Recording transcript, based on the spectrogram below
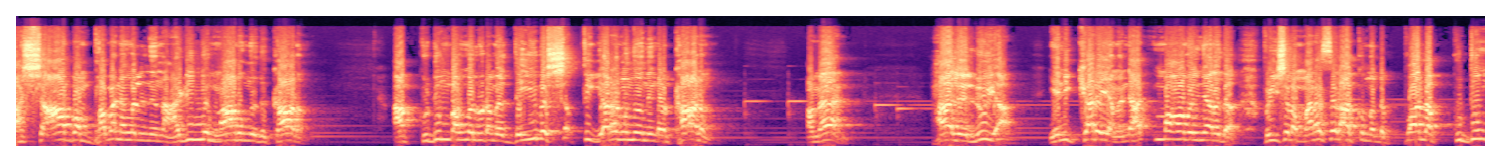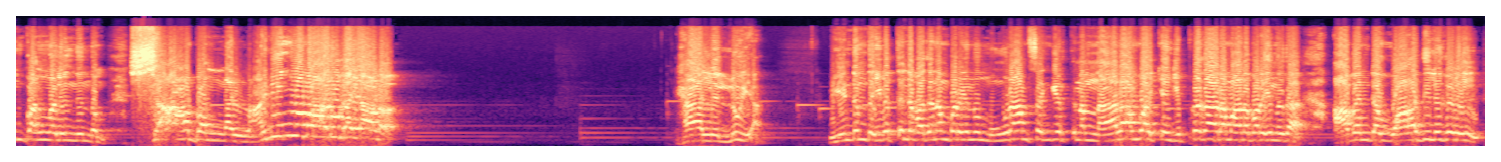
ആ ശാപം ഭവനങ്ങളിൽ നിന്ന് അഴിഞ്ഞു മാറുന്നത് കാണും. ആ കുടുംബങ്ങളുടെ മേൽ ദൈവശക്തി ഇറങ്ങുന്നത് നിങ്ങൾ കാണും. അമേൻ ഹാലൂയ എനിക്കറിയാം എന്റെ ആത്മാവിൽ ഞാനത് പ്രീശല മനസ്സിലാക്കുന്നുണ്ട്. പല കുടുംബങ്ങളിൽ നിന്നും ശാപങ്ങൾ അണിഞ്ഞു മാറുകയാണ് ഹാലൂയ വീണ്ടും ദൈവത്തിന്റെ വചനം പറയുന്നു നൂറാം സങ്കീർത്തനം നാലാം വാക്യം ഇപ്രകാരമാണ് പറയുന്നത്. അവന്റെ വാതിലുകളിൽ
